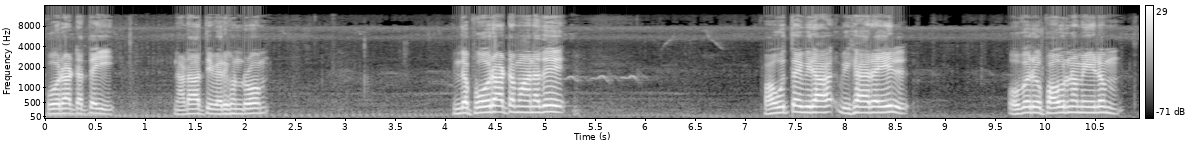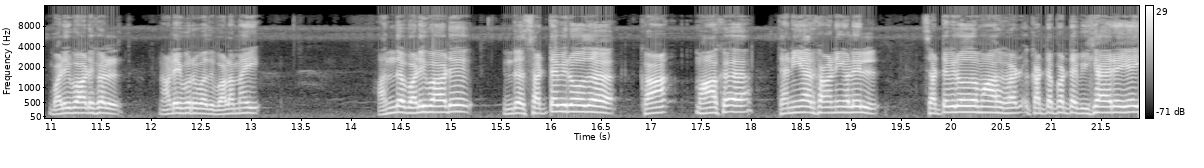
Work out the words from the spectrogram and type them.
போராட்டத்தை நடாத்தி வருகின்றோம். இந்த போராட்டமானது பௌத்த விரா விகாரையில் ஒவ்வொரு பௌர்ணமியிலும் வழிபாடுகள் நடைபெறுவது வழமை அந்த வழிபாடு இந்த சட்டவிரோத காமாக தனியார் காணிகளில் சட்டவிரோதமாக கட்டப்பட்ட விகாரையை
